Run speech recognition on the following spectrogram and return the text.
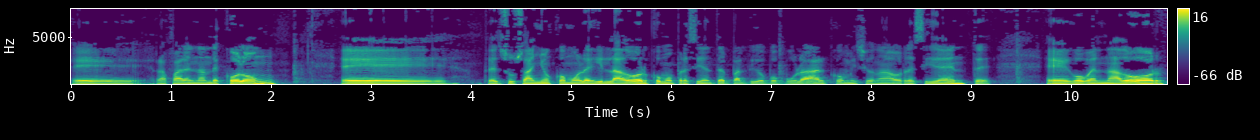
eh, Rafael Hernández Colón. Eh, en sus años como legislador, como presidente del Partido Popular, comisionado residente, gobernador,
